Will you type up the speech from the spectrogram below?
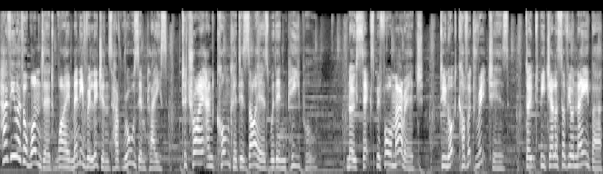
Have you ever wondered why many religions have rules in place to try and conquer desires within people? No sex before marriage, do not covet riches, don't be jealous of your neighbour,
